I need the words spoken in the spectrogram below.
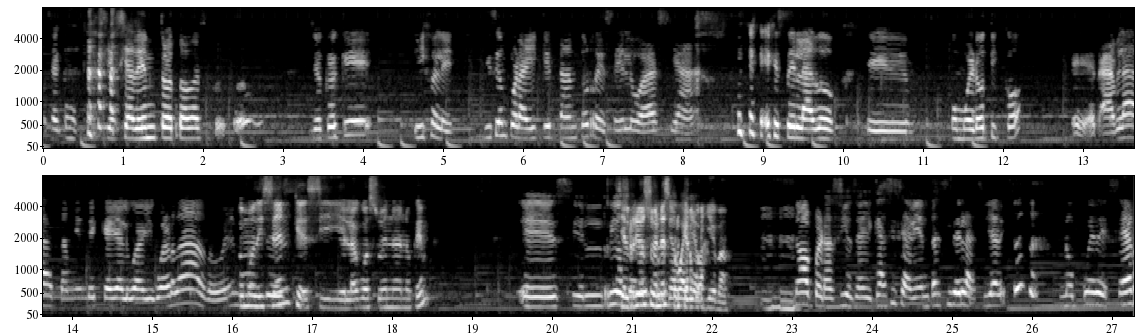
o sea, como que hacia, hacia adentro todas Yo creo que, híjole, dicen por ahí que tanto recelo hacia ese lado eh, como erótico, eh, habla también de que hay algo ahí guardado. ¿eh? Como dicen que si el agua suena, ¿no qué? Eh, si el río si el río suena, es porque agua lleva. No, pero sí, o sea, casi se avienta así de la silla de no puede ser,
